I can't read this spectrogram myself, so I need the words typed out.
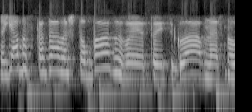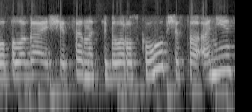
Но я бы сказала, что базовые, то есть главные, основополагающие ценности белорусского общества, они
